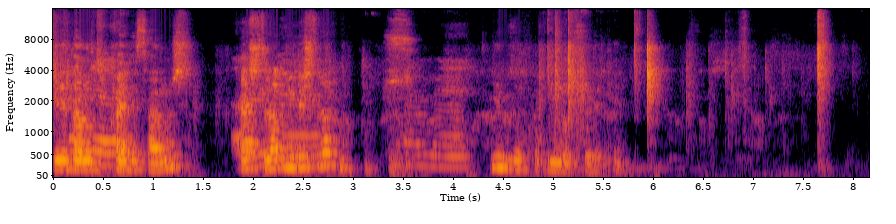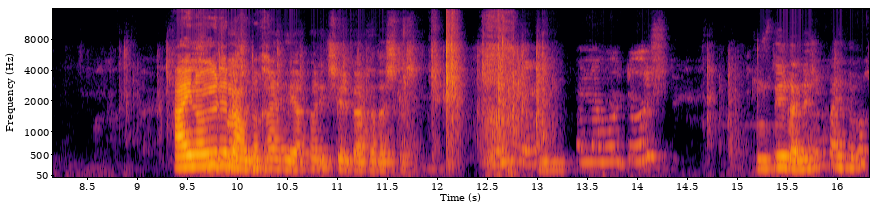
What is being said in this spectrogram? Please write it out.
yine damla Türk kahvesi almış. Kaç lira? 25 lira mı? Ne güzel kokmuyor söylerken. Aynı o bacım aldık. Kahve yapar içerik arkadaşlar. Tuz değil anneciğim kahve bak.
